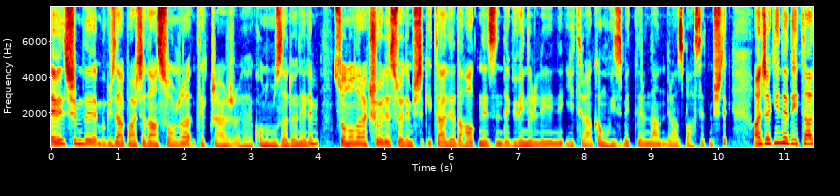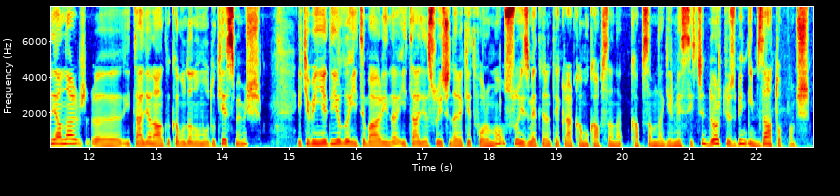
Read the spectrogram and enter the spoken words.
Evet şimdi bu güzel parçadan sonra tekrar e, konumuza dönelim. Son olarak şöyle söylemiştik İtalya'da halk nezdinde güvenirliğini yitiren kamu hizmetlerinden biraz bahsetmiştik. Ancak yine de İtalyanlar e, İtalyan halkı kamudan umudu kesmemiş. 2007 yılı itibarıyla İtalya Su İçin Hareket Forumu su hizmetlerinin tekrar kamu kapsamına, kapsamına girmesi için 400 bin imza toplamış.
